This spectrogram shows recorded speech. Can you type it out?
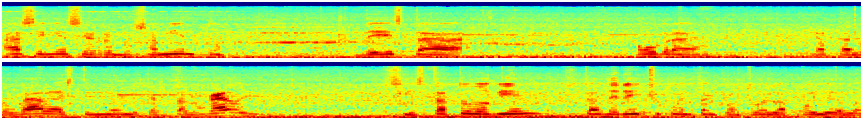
hacen ese remozamiento de esta obra catalogada, este inmueble catalogado. Si está todo bien, está derecho, cuentan con todo el apoyo de la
